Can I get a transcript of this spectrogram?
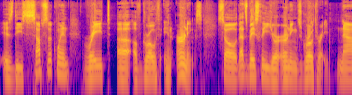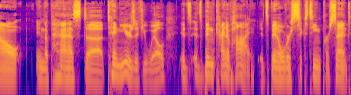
is the subsequent rate uh, of growth in earnings. So that's basically your earnings growth rate. Now, in the past uh, 10 years, if you will, it's it's been kind of high. It's been over 16%.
